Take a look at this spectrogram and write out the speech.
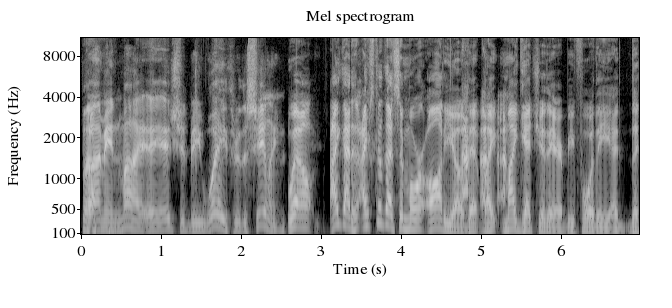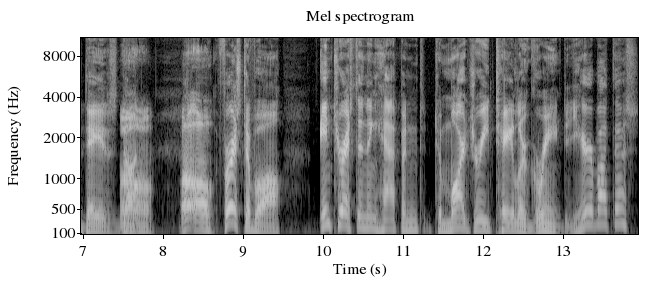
But I mean, my it should be way through the ceiling. Well, I got I still got some more audio that might might get you there before the uh, the day is done. Oh, uh oh. First of all, interesting thing happened to Marjorie Taylor Greene. Did you hear about this?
